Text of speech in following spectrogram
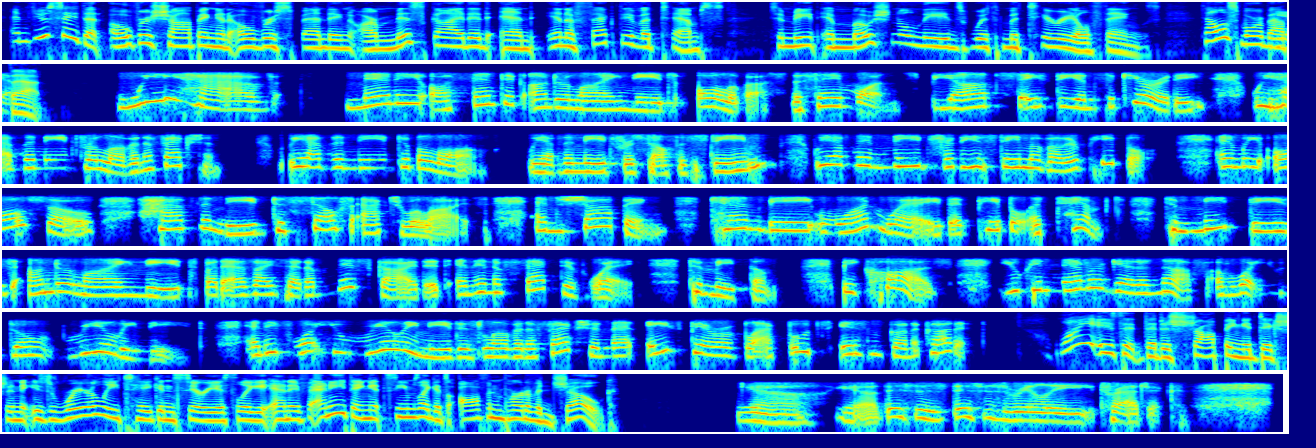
And you say that over shopping and overspending are misguided and ineffective attempts to meet emotional needs with material things. Tell us more about yes. that. We have many authentic underlying needs, all of us, the same ones. Beyond safety and security, we have the need for love and affection. We have the need to belong. We have the need for self esteem. We have the need for the esteem of other people. And we also have the need to self actualize. And shopping can be one way that people attempt to meet these underlying needs, but as I said, a misguided and ineffective way to meet them. Because you can never get enough of what you don't really need. And if what you really need is love and affection, that eighth pair of black boots isn't going to cut it. Why is it that a shopping addiction is rarely taken seriously? And if anything, it seems like it's often part of a joke. Yeah, yeah. This is this is really tragic.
